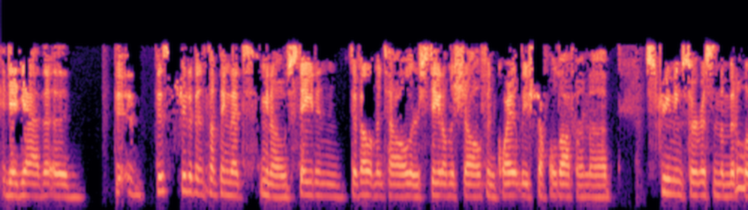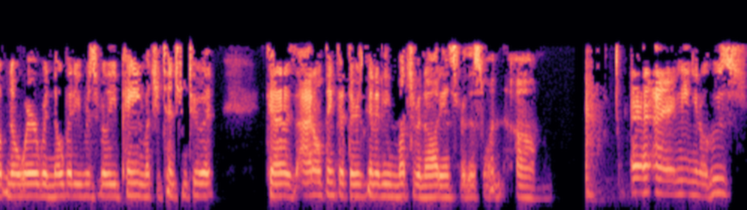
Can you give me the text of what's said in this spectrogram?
yeah, the, the this should have been something that's you know stayed in development hell or stayed on the shelf and quietly shuffled off on a streaming service in the middle of nowhere when nobody was really paying much attention to it. Because I don't think that there's going to be much of an audience for this one. Um, I, I mean, you know, who's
